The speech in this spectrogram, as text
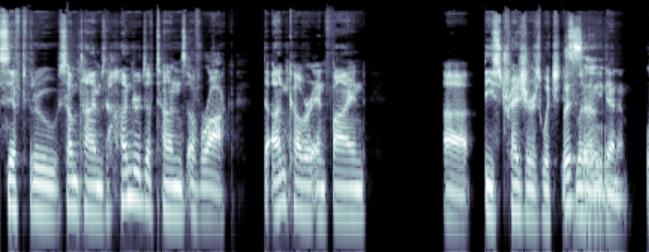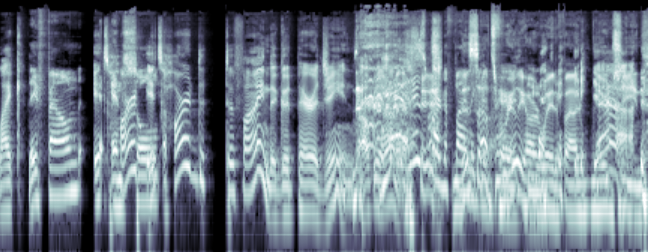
sift through sometimes hundreds of tons of rock to uncover and find uh, these treasures, which is literally denim. Like They found it's and hard. sold It's a- hard to find a good pair of jeans. I'll be Yeah, honest. it is hard to find This a good sounds pair really hard way to find Yeah. new jeans.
